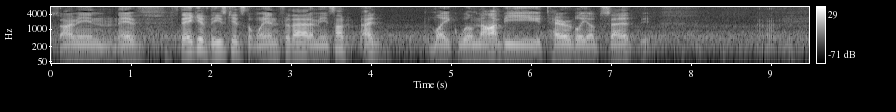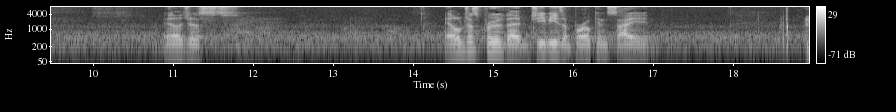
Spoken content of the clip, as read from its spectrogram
So I mean, if if they give these kids the win for that, I mean, it's not. I like will not be terribly upset. It'll just it'll just prove that GB's a broken site.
